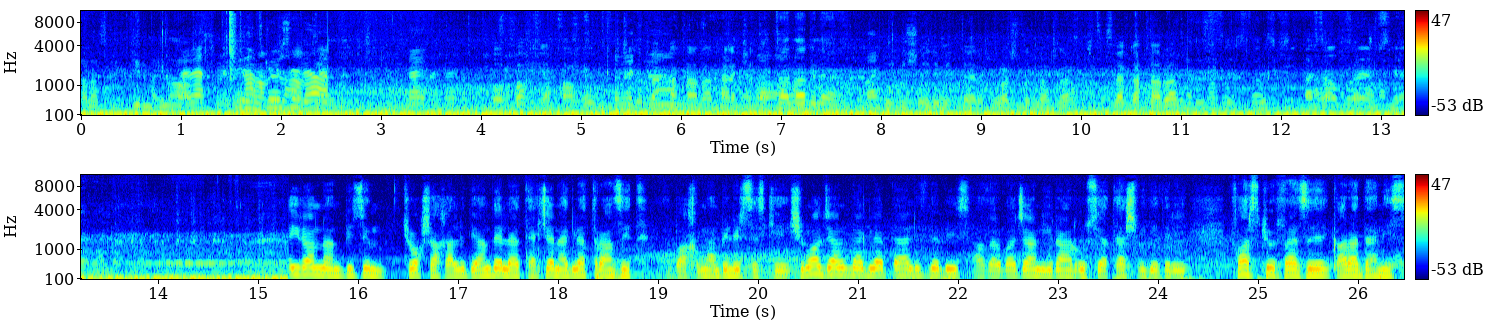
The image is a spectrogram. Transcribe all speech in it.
Tələsmə, girmə, İlham. Biraz gözlə də. Torpaq yatağı qatarlar hərəkət Qatarlar belə. quruluş elementləri quraşdırılacaq və qatarlar İranla bizim çox şaxəli deyəndə elə təkcə nəqliyyat tranzit baxımından bilirsiniz ki, şimal-cənub nəqliyyat dəhlizinə biz Azərbaycan, İran, Rusiya təşviq edirik. Fars körfəzi, Qara dəniz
